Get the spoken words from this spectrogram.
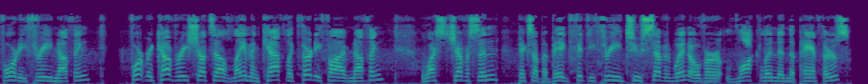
43 nothing. Fort Recovery shuts out Lehman Catholic 35 nothing. West Jefferson picks up a big 53-7 win over Lockland and the Panthers.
